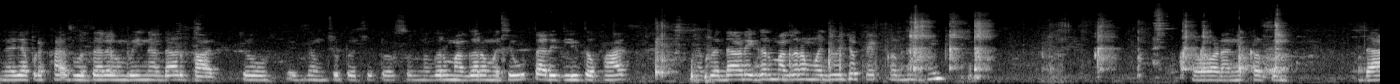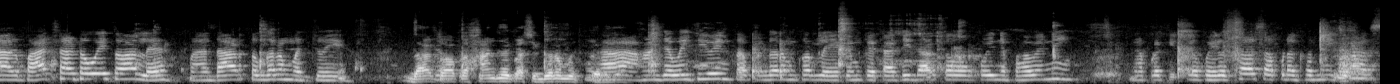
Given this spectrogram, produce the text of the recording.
ને આજે આપણે ખાસ વધારે ભાઈના દાળ ભાત. જો એકદમ છૂટો છૂટો સરનો ગરમા ગરમ જ ઉતારી જ લીધો ભાત. આપણે દાળ એ ગરમા ગરમ જ હોય જો પેક કરી દીધી રવાડા નીકળતી દાળ ભાત ટાટો હોય તો હાલે પણ દાળ તો ગરમ જ જોઈએ. દાળ તો આપણે સાંજે પાછી ગરમ જ હા સાંજે વૈધી હોય ને તો આપણે ગરમ કરી લઈએ. કેમ કે તાજી દાળ તો કોઈને ભાવે નહીં. ને આપણે કેટલો ભર્યો છાશ આપણા ઘરની છાશ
